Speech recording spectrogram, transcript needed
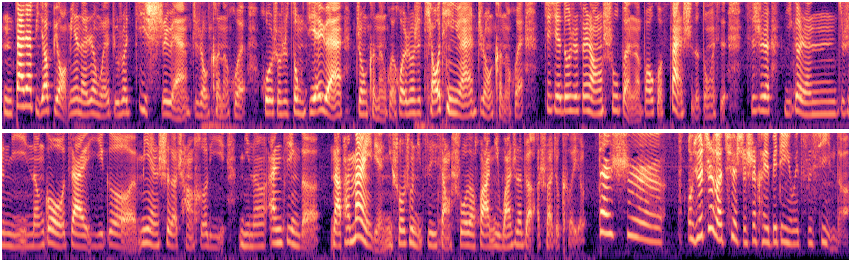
嗯，大家比较表面的认为，比如说计时员这种可能会，或者说是总结员这种可能会，或者说是调停员这种可能会，这些都是非常书本的，包括范式的东西。其实一个人就是你能够在一个面试的场合里，你能安静的，哪怕慢一点，你说出你自己想说的话，你完整的表达出来就可以了。但是我觉得这个确实是可以被定义为自信的。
